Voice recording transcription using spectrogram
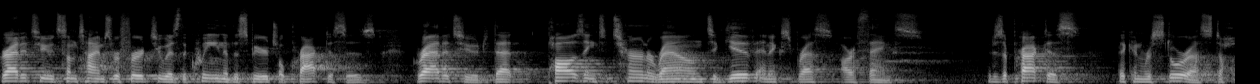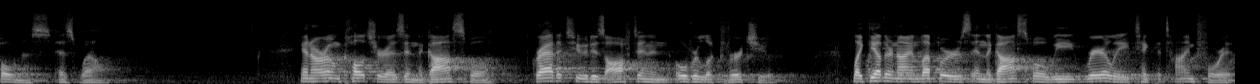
Gratitude, sometimes referred to as the queen of the spiritual practices, gratitude, that pausing to turn around, to give and express our thanks. It is a practice that can restore us to wholeness as well. In our own culture, as in the gospel, gratitude is often an overlooked virtue. Like the other nine lepers in the gospel, we rarely take the time for it.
